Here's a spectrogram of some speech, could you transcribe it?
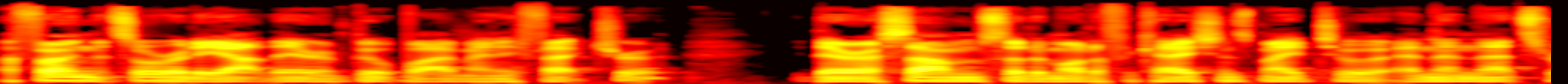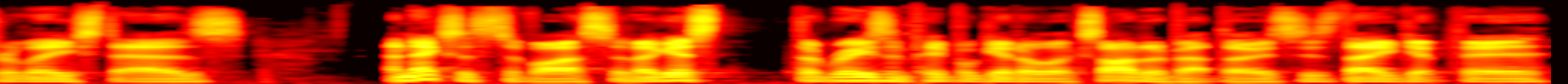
a phone that's already out there and built by a manufacturer there are some sort of modifications made to it, and then that's released as a Nexus device. And I guess the reason people get all excited about those is they get their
